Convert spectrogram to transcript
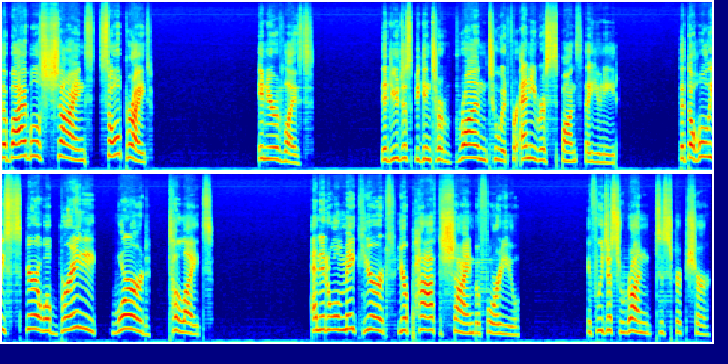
the Bible shines so bright in your life that you just begin to run to it for any response that you need. That the Holy Spirit will bring word to light. And it will make your your path shine before you if we just run to scripture.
